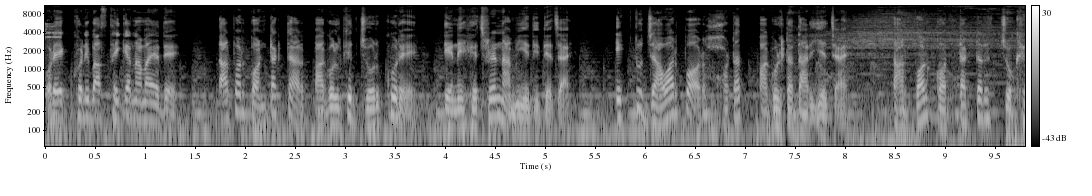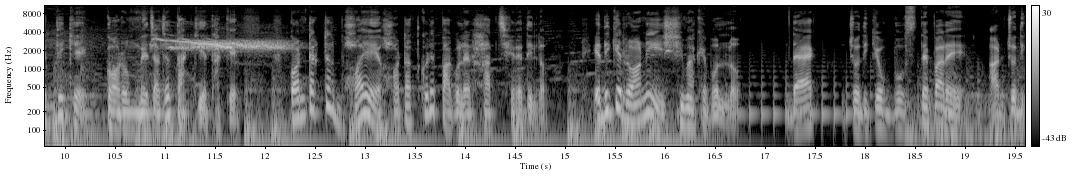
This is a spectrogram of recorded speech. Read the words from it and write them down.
ওরে এক্ষুনি বাস থেকে নামায় দে। তারপর কন্ট্রাক্টর পাগলকে জোর করে টেনে হেঁচড়ে নামিয়ে দিতে যায়। একটু যাওয়ার পর হঠাৎ পাগলটা দাঁড়িয়ে যায়। তারপর কন্ট্রাক্টরের চোখের দিকে গরম মেজাজে তাকিয়ে থাকে। কন্ট্রাক্টর ভয়ে হঠাৎ করে পাগলের হাত ছেড়ে দিল। এদিকে রনি সীমাকে বলল দেখ, যদি কেউ বুঝতে পারে আর যদি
